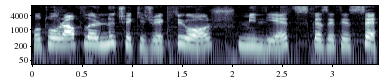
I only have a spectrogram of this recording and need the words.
fotoğraflarını çekecek diyor Milliyet gazetesi.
